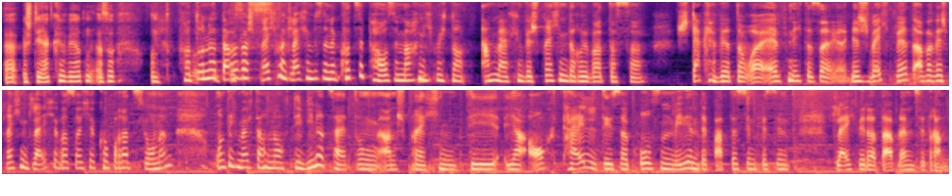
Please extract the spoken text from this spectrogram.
äh, stärker werden. Also, und, Frau Donner, darüber sprechen wir gleich. ein bisschen eine kurze Pause machen. Ich möchte noch anmerken, wir sprechen darüber, dass er stärker wird, der ORF, nicht, dass er geschwächt wird. Aber wir sprechen gleich über solche Kooperationen. Und ich möchte auch noch die Wiener Zeitung ansprechen, die ja auch Teil dieser großen Mediendebatte sind. Wir sind gleich wieder da. Bleiben Sie dran.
